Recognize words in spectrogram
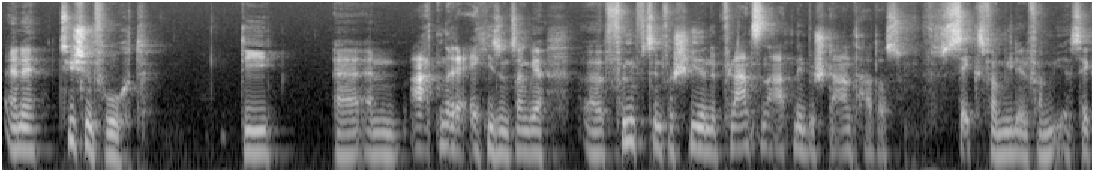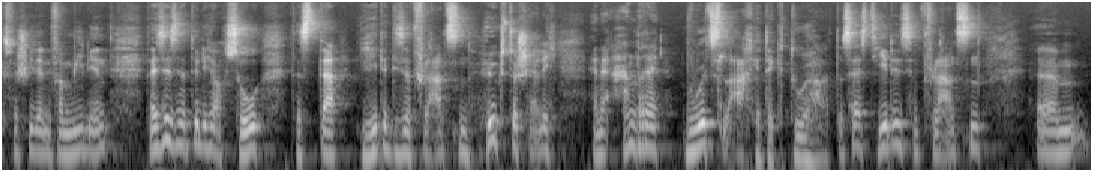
eine Zwischenfrucht, die äh, ein artenreich ist und sagen wir 15 äh, verschiedene Pflanzenarten im Bestand hat aus sechs, Familien, sechs verschiedenen Familien, da ist es natürlich auch so, dass da jede dieser Pflanzen höchstwahrscheinlich eine andere Wurzelarchitektur hat. Das heißt, jede dieser Pflanzen ähm,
